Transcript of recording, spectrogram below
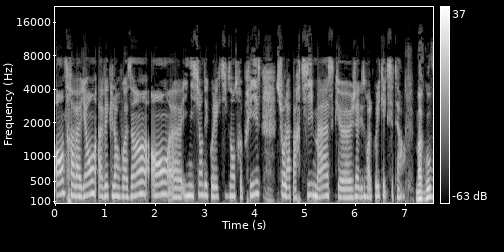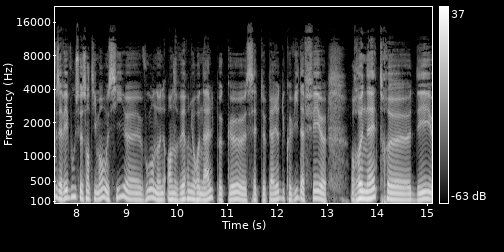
en travaillant avec leurs voisins, en euh, initiant des collectifs d'entreprises mmh. sur la partie masque, gel hydroalcoolique, etc. Margot, vous avez vous ce sentiment aussi euh, vous, en, en Auvergne-Rhône-Alpes, que euh, cette période du Covid a fait euh, renaître des,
